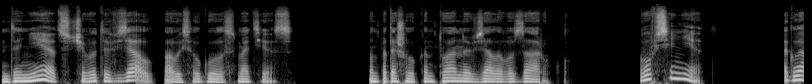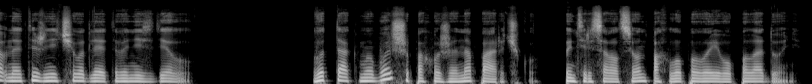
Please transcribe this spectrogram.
«Да нет, с чего ты взял?» — повысил голос Матиас. Он подошел к Антуану и взял его за руку. «Вовсе нет. А главное, ты же ничего для этого не сделал. Вот так мы больше похожи на парочку?» поинтересовался он, похлопывая его по ладони.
